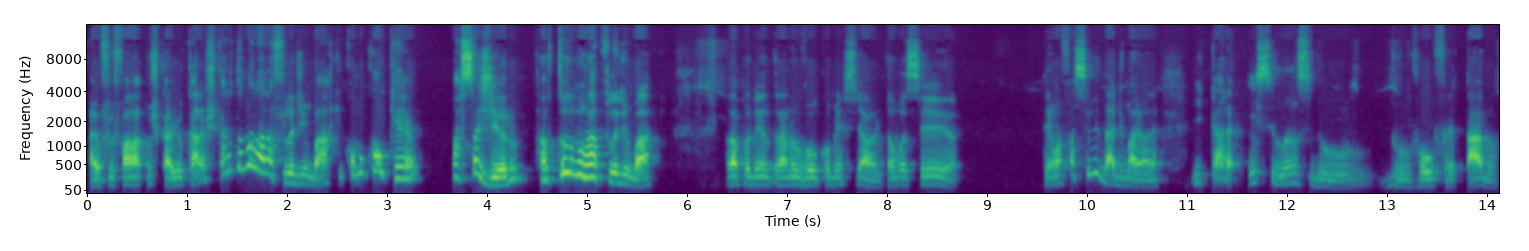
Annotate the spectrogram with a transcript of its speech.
Aí eu fui falar com os caras, e o cara, os caras estavam lá na fila de embarque, como qualquer passageiro, tava todo mundo lá na fila de embarque para poder entrar no voo comercial. Então você tem uma facilidade maior, né? E, cara, esse lance do, do voo fretado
